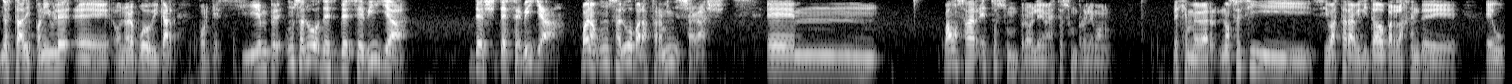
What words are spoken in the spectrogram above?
no está disponible eh, o no lo puedo ubicar, porque siempre... Un saludo desde Sevilla. Desde Sevilla. Bueno, un saludo para Fermín Sagas. Em, vamos a ver, esto es un problema, esto es un problemón. Déjenme ver, no sé si, si va a estar habilitado para la gente de EU.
